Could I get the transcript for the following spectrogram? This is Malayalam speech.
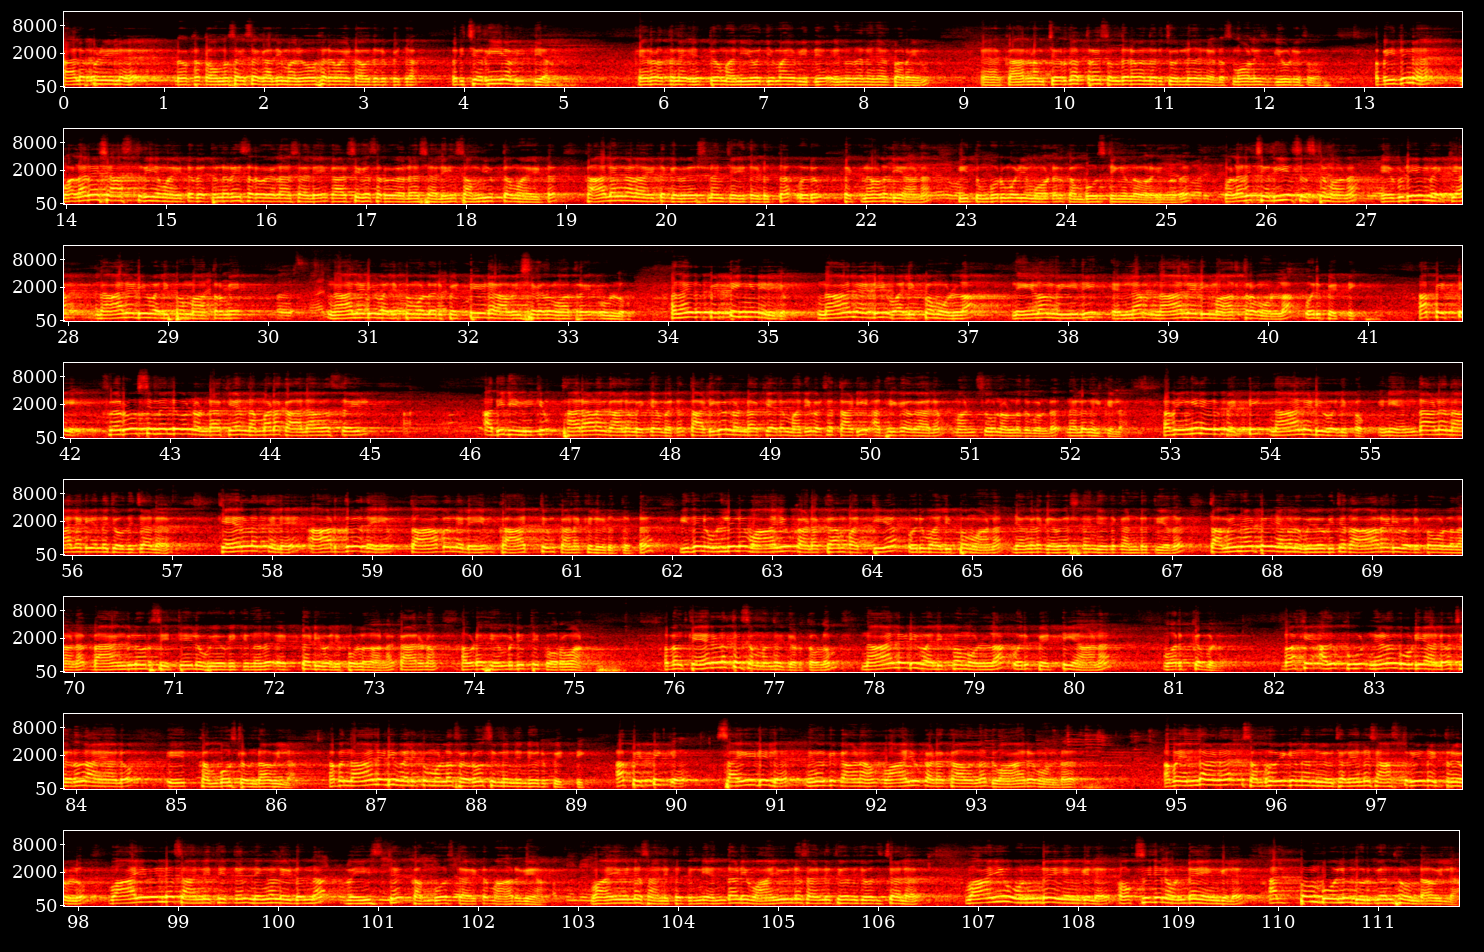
ആലപ്പുഴയിൽ ഡോക്ടർ തോമസ് ഐസക് അതിമനോഹരമായിട്ട് അവതരിപ്പിച്ച ഒരു ചെറിയ വിദ്യ കേരളത്തിന് ഏറ്റവും അനുയോജ്യമായ വിദ്യ എന്ന് തന്നെ ഞാൻ പറയും. കാരണം ചെറുതത്രേ സുന്ദരം എന്നൊരു ചൊല്ല് തന്നെയുണ്ട്. സ്മോൾ ഈസ് ബ്യൂട്ടിഫുൾ അപ്പോൾ ഇതിന് വളരെ ശാസ്ത്രീയമായിട്ട് വെറ്ററിനറി സർവകലാശാലയും കാർഷിക സർവകലാശാലയും സംയുക്തമായിട്ട് കാലങ്ങളായിട്ട് ഗവേഷണം ചെയ്തെടുത്ത ഒരു ടെക്നോളജിയാണ് ഈ തുമ്പൂർമൊഴി മോഡൽ കമ്പോസ്റ്റിംഗ് എന്ന് പറയുന്നത്. വളരെ ചെറിയ സിസ്റ്റമാണ്. എവിടെയും വെക്കാം. നാലടി വലിപ്പം മാത്രമേ നാലടി വലിപ്പമുള്ള ഒരു പെട്ടിയുടെ ആവശ്യകത മാത്രമേ ഉള്ളൂ. അതായത് പെട്ടി ഇങ്ങനെ ഇരിക്കും. നാലടി വലിപ്പമുള്ള നീളം വീതി എല്ലാം നാലടി മാത്രമുള്ള ഒരു പെട്ടി. ആ പെട്ടി ഫെറോ സിമെന്റ് കൊണ്ട് ഉണ്ടാക്കിയാൽ നമ്മുടെ കാലാവസ്ഥയിൽ അതിജീവിക്കും. ധാരാളം കാലം വയ്ക്കാൻ പറ്റും. തടി കൊണ്ടുണ്ടാക്കിയാലും മതി. പക്ഷെ തടി അധിക കാലം മൺസൂൺ ഉള്ളത് കൊണ്ട് നിലനിൽക്കില്ല. അപ്പം ഇങ്ങനെ ഒരു പെട്ടി നാലടി വലിപ്പം. ഇനി എന്താണ് നാലടി എന്ന് ചോദിച്ചാൽ കേരളത്തിലെ ആർദ്രതയും താപനിലയും കാറ്റും കണക്കിലെടുത്തിട്ട് ഇതിനുള്ളിൽ വായു കടക്കാൻ പറ്റിയ ഒരു വലിപ്പമാണ് ഞങ്ങൾ ഗവേഷണം ചെയ്ത് കണ്ടെത്തിയത്. തമിഴ്നാട്ടിൽ ഞങ്ങൾ ഉപയോഗിച്ചത് ആറടി വലിപ്പമുള്ളതാണ്. ബാംഗ്ലൂർ സിറ്റിയിൽ ഉപയോഗിക്കുന്നത് എട്ടടി വലിപ്പമുള്ളതാണ്. കാരണം അവിടെ ഹ്യൂമിഡിറ്റി കുറവാണ്. അപ്പം കേരളത്തെ സംബന്ധിച്ചിടത്തോളം നാലടി വലിപ്പമുള്ള ഒരു പെട്ടിയാണ് വർക്കബിൾ. ബാക്കി അത് നീളം കൂടിയാലോ ചെറുതായാലോ ഈ കമ്പോസ്റ്റ് ഉണ്ടാവില്ല. അപ്പം നാലടി വലിപ്പമുള്ള ഫെറോ സിമെന്റിന്റെ ഒരു പെട്ടി. ആ പെട്ടിക്ക് സൈഡിൽ നിങ്ങൾക്ക് കാണാം വായു കടക്കാവുന്ന ദ്വാരമുണ്ട്. അപ്പോൾ എന്താണ് സംഭവിക്കുന്നതെന്ന് ചോദിച്ചാൽ ഇതിന്റെ ശാസ്ത്രീയത ഇത്രയേ ഉള്ളൂ. വായുവിന്റെ സാന്നിധ്യത്തിൽ നിങ്ങൾ ഇടുന്ന വേസ്റ്റ് കമ്പോസ്റ്റ് ആയിട്ട് മാറുകയാണ്. വായുവിന്റെ സാന്നിധ്യത്തിൽ. ഇനി എന്താണ് ഈ വായുവിന്റെ സാന്നിധ്യം എന്ന് ചോദിച്ചാൽ വായു ഉണ്ട് എങ്കിൽ ഓക്സിജൻ ഉണ്ട് എങ്കിൽ അല്പം പോലും ദുർഗന്ധം ഉണ്ടാവില്ല.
